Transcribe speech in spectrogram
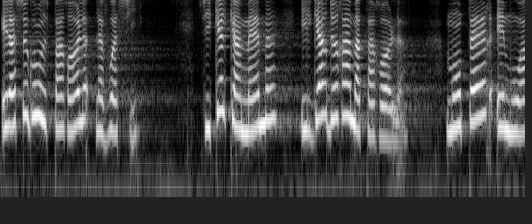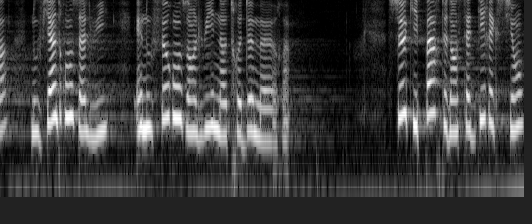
Et la seconde parole, la voici. Si quelqu'un m'aime, il gardera ma parole. Mon Père et moi, nous viendrons à lui, et nous ferons en lui notre demeure. Ceux qui partent dans cette direction,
